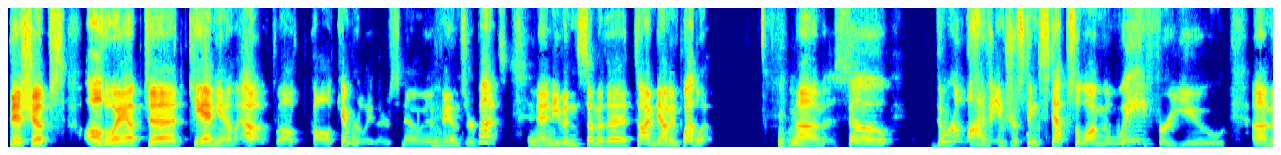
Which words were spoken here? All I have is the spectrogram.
Bishops all the way up to Canyon. I'm like, oh, well, call Kimberlee. There's no ifs, mm-hmm. ands, or buts. Mm-hmm. And even some of the time down in Pueblo. Mm-hmm. Um, so there were a lot of interesting steps along the way for you, um,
